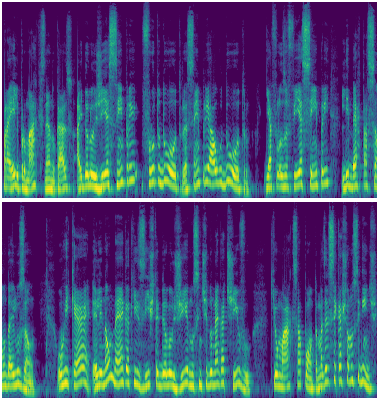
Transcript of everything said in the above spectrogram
para ele, para o Marx, né, no caso, a ideologia é sempre fruto do outro, é sempre algo do outro. E a filosofia é sempre libertação da ilusão. O Ricoeur, ele não nega que exista ideologia no sentido negativo que o Marx aponta, mas ele se questiona o seguinte:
